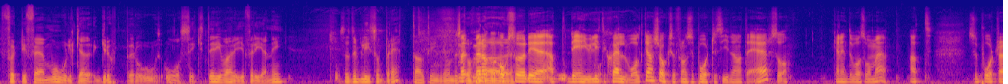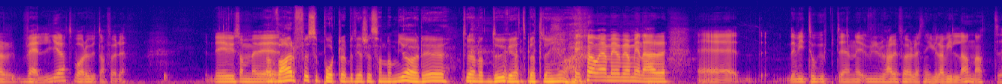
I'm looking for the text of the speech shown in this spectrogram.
45 olika grupper och åsikter i varje förening. Så att det blir så brett allting om du ska Men, men hålla... också det att det är ju lite självvalt kanske också från supportersidan att det är så. Kan det inte vara så med? Att supportrar väljer att vara utanför det. Det är ju som... eh, Ja, varför supportrar beter sig som de gör, det tror jag ändå att du vet bättre än jag. ja, men jag, jag menar eh, det vi tog upp den, du hade en föreläsning i Gula Villan att eh,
